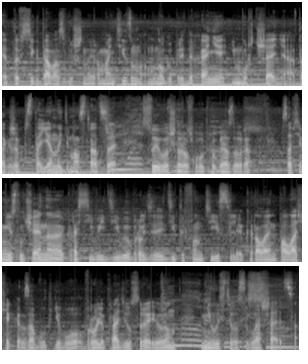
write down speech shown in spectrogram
это всегда возвышенный романтизм, много придыхания и мурчания, а также постоянная демонстрация своего широкого кругозора. Совсем не случайно красивые дивы вроде Диты Фонтис или Каролайн Палачек зовут его в роли продюсера, и он милостиво соглашается.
